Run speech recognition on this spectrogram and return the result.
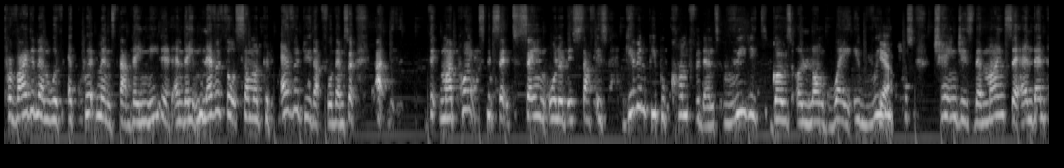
providing them with equipment that they needed, and they never thought someone could ever do that for them. So, uh, my point to, say, to, saying all of this stuff is giving people confidence really goes a long way. It really yeah. just changes their mindset, and then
